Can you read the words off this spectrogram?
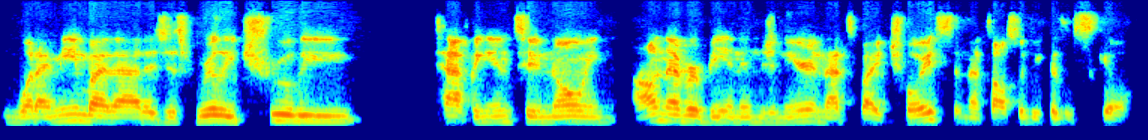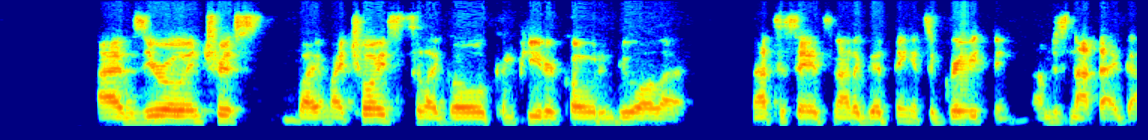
what I mean by that is just really truly tapping into knowing I'll never be an engineer, and that's by choice, and that's also because of skill. I have zero interest by my choice to like go computer code and do all that. Not to say it's not a good thing, it's a great thing. I'm just not that guy,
